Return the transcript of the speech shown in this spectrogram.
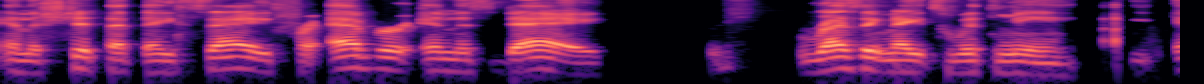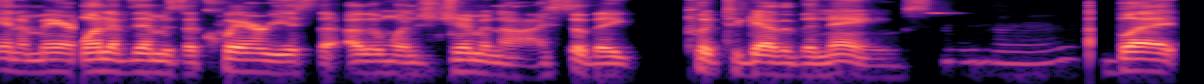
and the shit that they say forever in this day resonates with me in America. One of them is Aquarius, the other one's Gemini. So they put together the names. Mm-hmm. But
